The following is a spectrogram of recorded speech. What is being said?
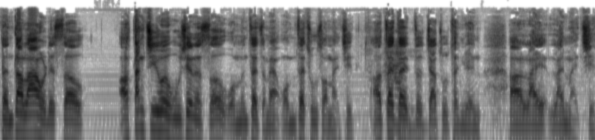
等到拉回的时候。啊，当机会无限的时候，我们再怎么样，我们再出手买进啊，再带着家族成员啊来来买进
